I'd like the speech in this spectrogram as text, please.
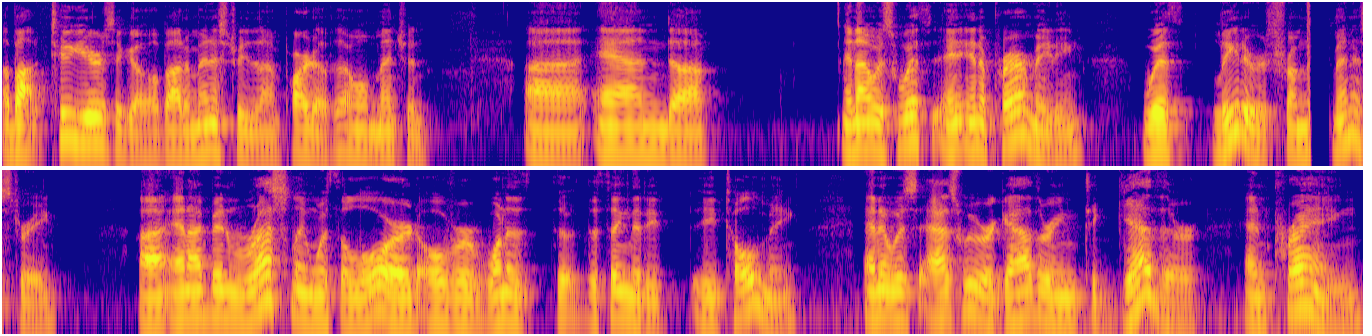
about two years ago about a ministry that I'm part of that I won't mention. Uh, and uh, and I was with in a prayer meeting with leaders from this ministry, uh, and I've been wrestling with the Lord over one of the, the thing that he, he told me, and it was as we were gathering together and praying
